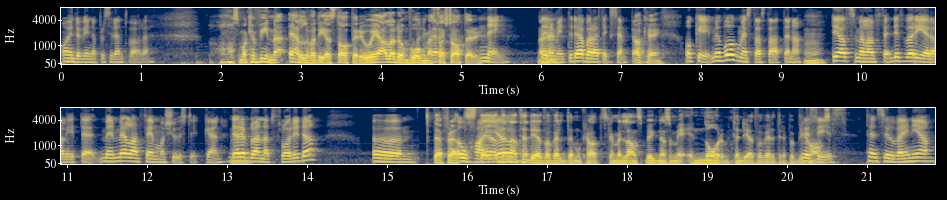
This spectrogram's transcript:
och ändå vinna presidentvalet. Ah, så man kan vinna 11 delstater. Och är alla de vågmästarstater? Nej, det Nej. är de inte. Det är bara ett exempel. Okej. Mm. Okej, men vågmästarstaterna, det är alltså mellan, det varierar lite, men mellan fem och sju stycken. Där Mm. är bland annat Florida, ehm, Därför att Ohio. städerna tenderar att vara väldigt demokratiska, men landsbygden som är enorm tenderar att vara väldigt republikansk. precis, Pennsylvania,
